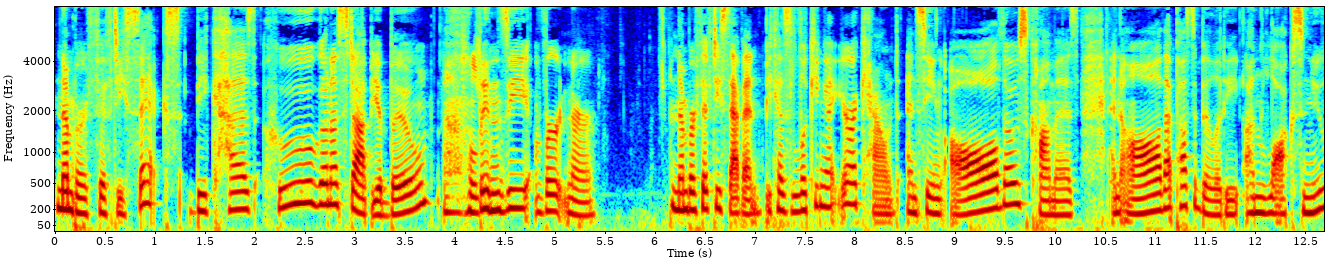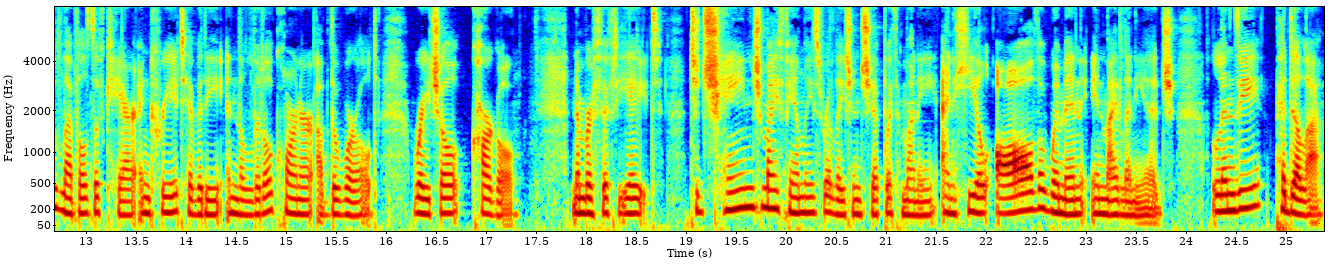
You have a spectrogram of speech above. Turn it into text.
Number 56, because who gonna stop you, boo? Lindsay Vertner. Number 57, because looking at your account and seeing all those commas and all that possibility unlocks new levels of care and creativity in the little corner of the world. Rachel Cargle. Number 58, to change my family's relationship with money and heal all the women in my lineage. Lindsay Padilla.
